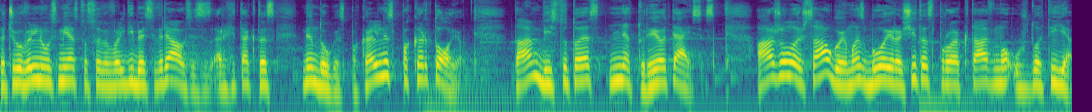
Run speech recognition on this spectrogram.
Tačiau Vilniaus miesto savivaldybės vyriausiasis architektas Mindaugas Pakalnis pakartojo, tam vystytojas neturėjo teisės. Ažuolo išsaugojimas buvo įrašytas projektavimo užduotyje.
